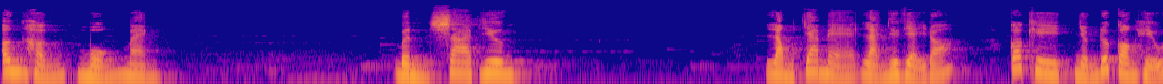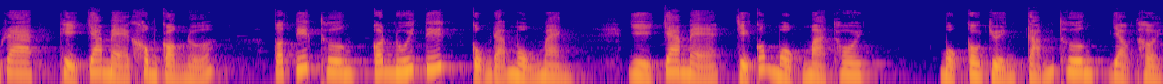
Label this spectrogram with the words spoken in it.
Ân hận muộn màng. Bình sa dương. Lòng cha mẹ là như vậy đó. Có khi những đứa con hiểu ra thì cha mẹ không còn nữa có tiếc thương có nuối tiếc cũng đã muộn màng vì cha mẹ chỉ có một mà thôi. Một câu chuyện cảm thương vào thời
